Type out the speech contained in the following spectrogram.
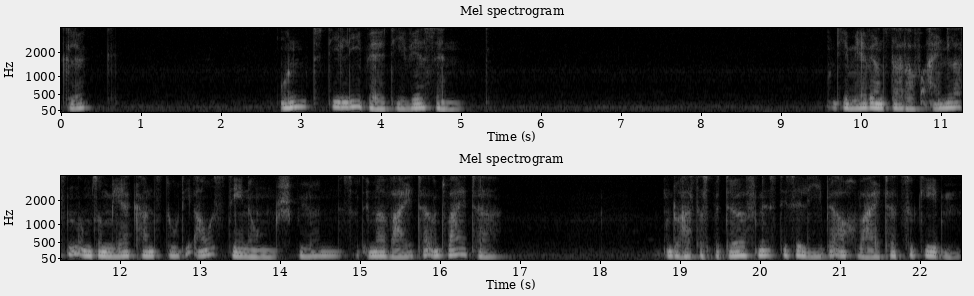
Glück und die Liebe, die wir sind. Und je mehr wir uns darauf einlassen, umso mehr kannst du die Ausdehnung spüren. Es wird immer weiter und weiter. Und du hast das Bedürfnis, diese Liebe auch weiter zu geben.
